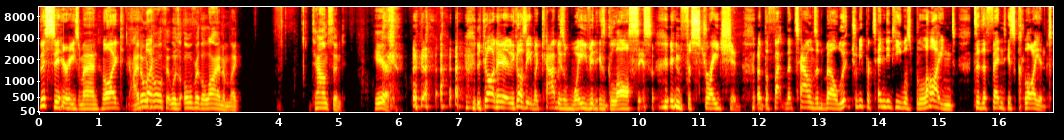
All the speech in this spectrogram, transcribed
this series, man. Like I don't like... know if it was over the line. I'm like Townsend here. you can't hear it because Cam is waving his glasses in frustration at the fact that Townsend Bell literally pretended he was blind to defend his client.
